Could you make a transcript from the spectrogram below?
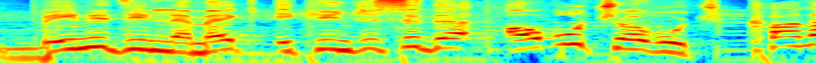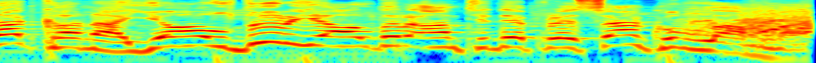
beni dinlemek. İkincisi de avuç avuç, kana kana, yaldır yaldır antidepresan kullanmak.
